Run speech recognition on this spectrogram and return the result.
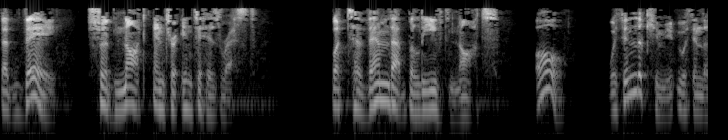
that they should not enter into his rest. But to them that believed not, oh, within the commu- within the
